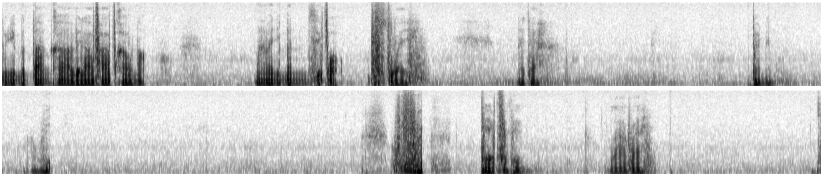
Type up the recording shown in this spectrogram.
วันนี้มันตั้งค่าเวลาภาพเข้าเนาะมาวันนี้มันสิบอกบ่สวยนะจ๊ะแป๊บนึงเอาไว้แถบไปถึง ลากไปโอเค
